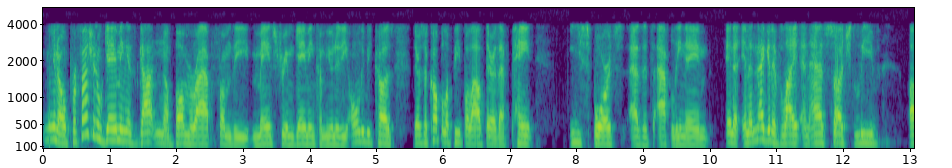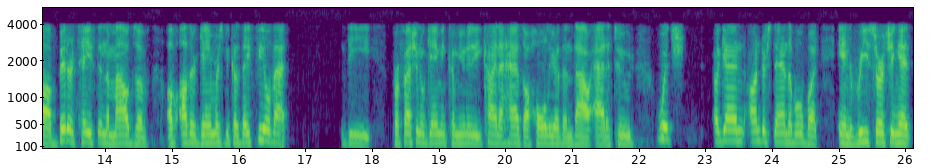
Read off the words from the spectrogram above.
you know professional gaming has gotten a bum rap from the mainstream gaming community only because there's a couple of people out there that paint esports as it's aptly named in a in a negative light and as such leave uh, bitter taste in the mouths of of other gamers because they feel that the professional gaming community kind of has a holier than thou attitude, which again understandable, but in researching it,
